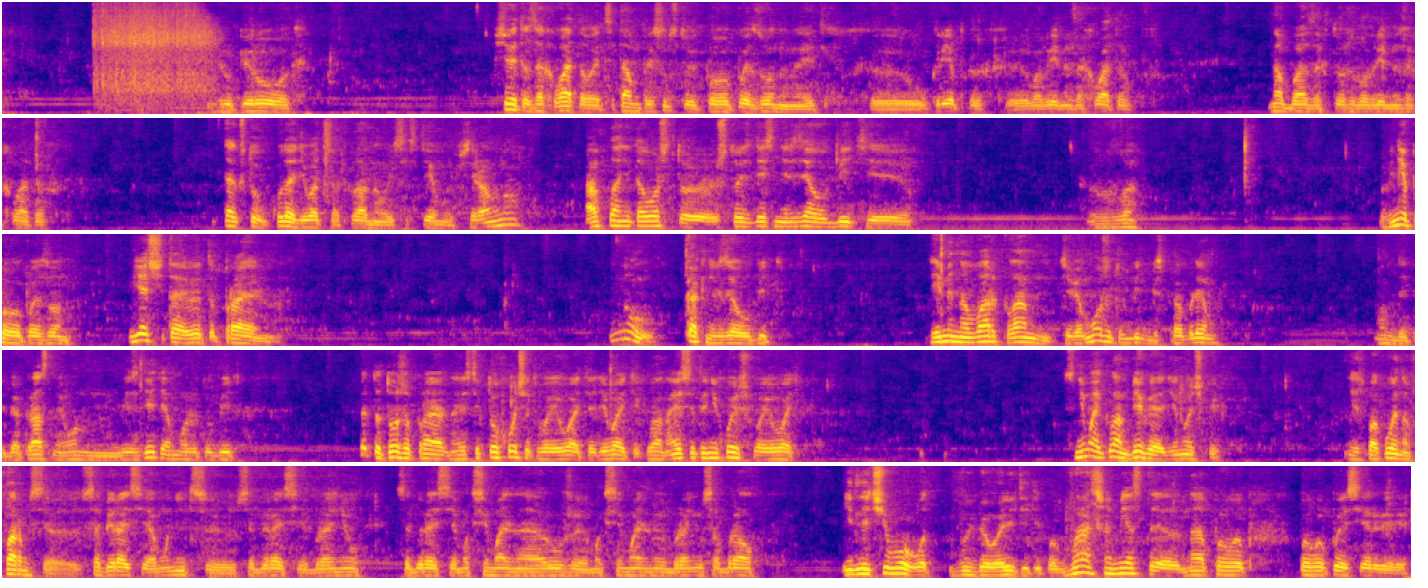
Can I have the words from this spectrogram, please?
группировок. Все это захватывается. Там присутствуют ПВП зоны на этих э, укрепках э, во время захватов. На базах тоже во время захватов. Так что куда деваться от клановой системы все равно. А в плане того, что, что здесь нельзя убить э, в вне PvP зон, я считаю это правильно. Ну, как нельзя убить? Именно вар клан тебя может убить без проблем. Он для тебя красный, он везде тебя может убить. Это тоже правильно. Если кто хочет воевать, одевайте клан. А если ты не хочешь воевать, снимай клан, бегай одиночкой. И спокойно фармся, собирай себе амуницию, собирай себе броню, собирай себе максимальное оружие, максимальную броню собрал. И для чего вот вы говорите, типа, ваше место на PvP сервере?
